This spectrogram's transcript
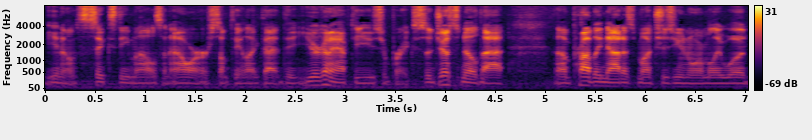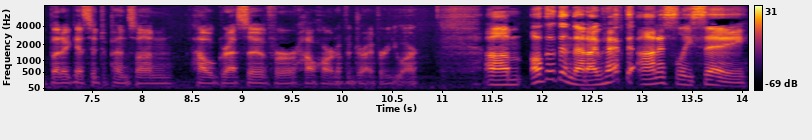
you know 60 miles an hour or something like that, that you're going to have to use your brakes. So just know that. Uh, probably not as much as you normally would, but I guess it depends on how aggressive or how hard of a driver you are. Um, other than that, I would have to honestly say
